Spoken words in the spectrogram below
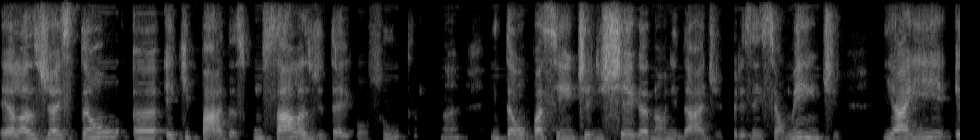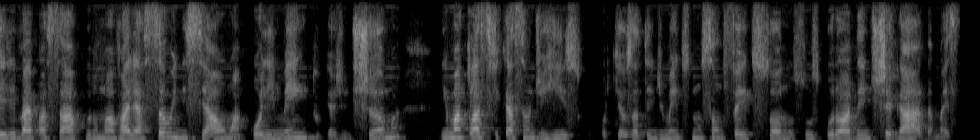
elas já estão uh, equipadas com salas de teleconsulta, né? Então, o paciente ele chega na unidade presencialmente e aí ele vai passar por uma avaliação inicial, um acolhimento, que a gente chama, e uma classificação de risco, porque os atendimentos não são feitos só no SUS por ordem de chegada, mas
